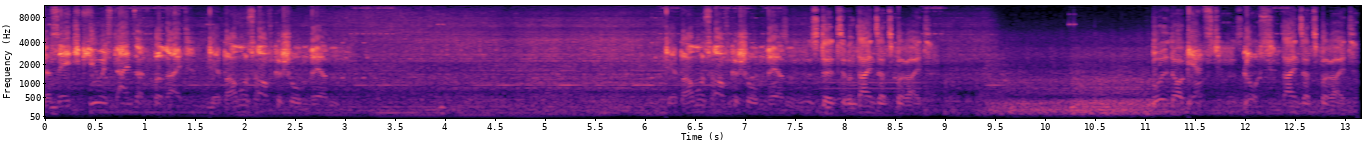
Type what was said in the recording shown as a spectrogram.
Das HQ ist einsatzbereit. Der Bau muss aufgeschoben werden. Der Bau muss aufgeschoben werden. Ausgerüstet und einsatzbereit. Bulldog Jetzt, los. einsatzbereit.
